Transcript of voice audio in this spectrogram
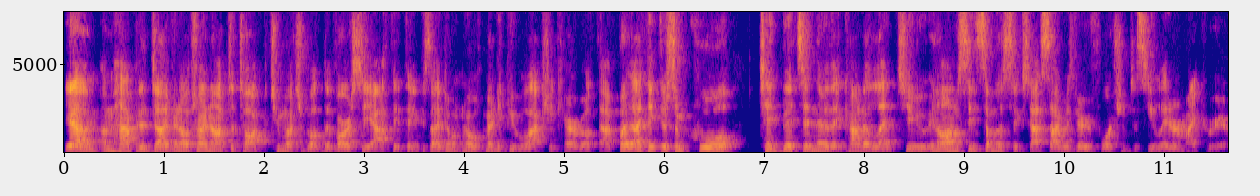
Yeah, I'm happy to dive in. I'll try not to talk too much about the varsity athlete thing because I don't know if many people actually care about that. But I think there's some cool tidbits in there that kind of led to, and honestly, some of the success I was very fortunate to see later in my career.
